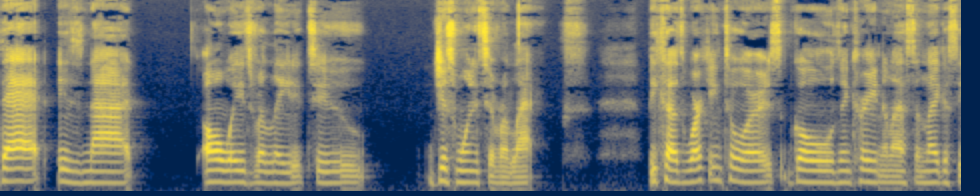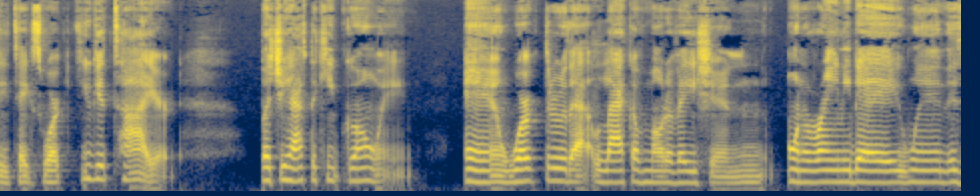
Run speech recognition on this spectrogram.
That is not always related to just wanting to relax because working towards goals and creating a lasting legacy takes work. You get tired, but you have to keep going and work through that lack of motivation on a rainy day when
